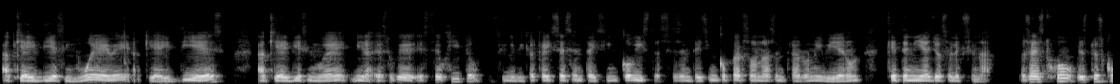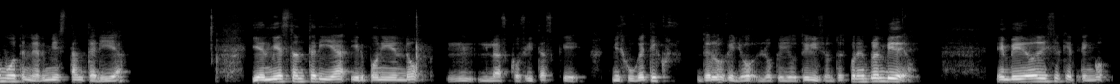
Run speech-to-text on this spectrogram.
aquí hay 19, aquí hay 10, aquí hay 19. Mira, esto que, este ojito significa que hay 65 vistas, 65 personas entraron y vieron qué tenía yo seleccionado. O sea, esto, es como tener mi estantería y en mi estantería ir poniendo las cositas que, mis jugueticos, de lo que yo, lo que yo utilizo. Entonces, por ejemplo, en video. En video dice que tengo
